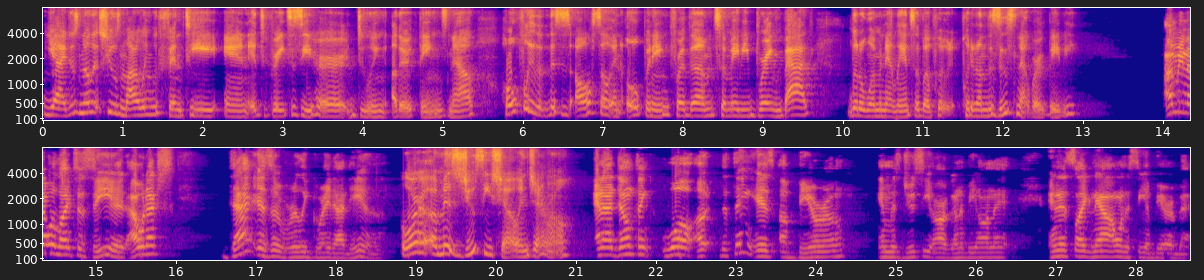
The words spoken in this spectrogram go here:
Yeah, I just know that she was modeling with Fenty, and it's great to see her doing other things now. Hopefully, that this is also an opening for them to maybe bring back Little Women Atlanta, but put put it on the Zeus network, baby. I mean I would like to see it. I would actually that is a really great idea. Or a Miss Juicy show in general. And I don't think. Well, uh, the thing is, Abira and Miss Juicy are gonna be on it, and it's like now I want to see Abira back.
